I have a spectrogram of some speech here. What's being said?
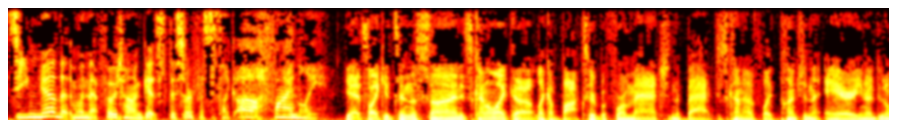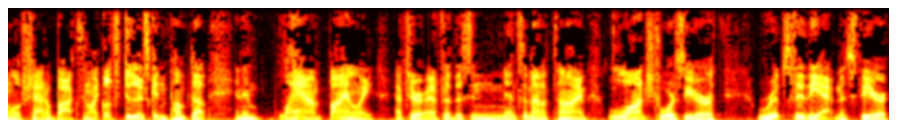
So you know that when that photon gets to the surface, it's like, ah, finally. Yeah, it's like it's in the sun. It's kind of like a like a boxer before a match in the back, just kind of like punching the air, you know, doing a little shadow boxing, like let's do this, getting pumped up, and then wham, finally, after after this immense amount of time, launch towards the Earth, rips through the atmosphere,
